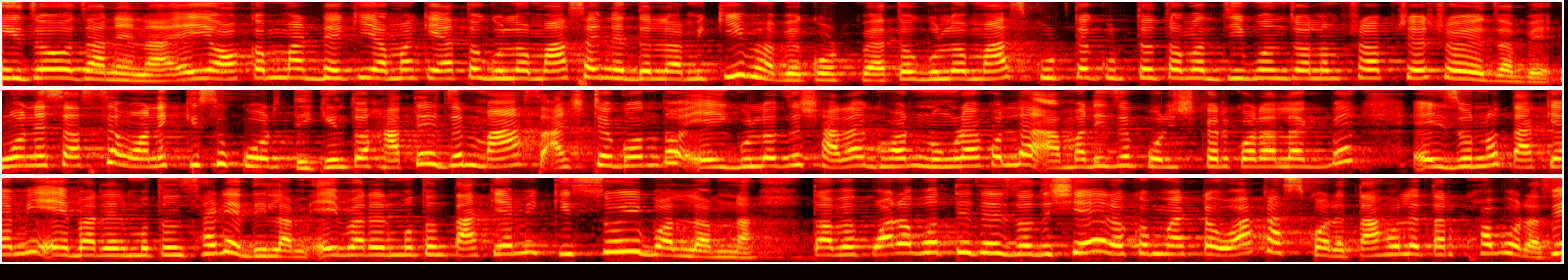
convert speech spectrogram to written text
নিজেও জানে না। এই অকম্মার ঢেকি আমাকে এতগুলো মাছ এনে দিল? আমি কীভাবে করব? এতগুলো মাছ কুটতে কুটতে তো আমার জীবন জলম সব শেষ হয়ে যাবে। মনে চাচ্ছে অনেক কিছু করতে, কিন্তু হাতে যে মাছ আষ্টে গন্ধ, এইগুলো যে সারা ঘর নোংরা করলে আমারই যে পরিষ্কার করা লাগবে, এই জন্য তাকে আমি এবারের মতন ছাড়িয়ে দিলাম। এইবারের মতন তাকে আমি কিছুই বললাম না। তবে পরবর্তীতে যদি সে এরকম একটা ওয়াকাজ করে, তাহলে তার খবর আছে।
